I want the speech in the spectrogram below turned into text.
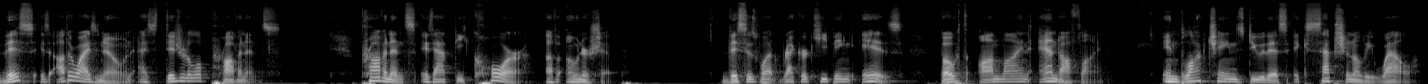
This is otherwise known as digital provenance. Provenance is at the core of ownership. This is what record keeping is, both online and offline. And blockchains do this exceptionally well.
